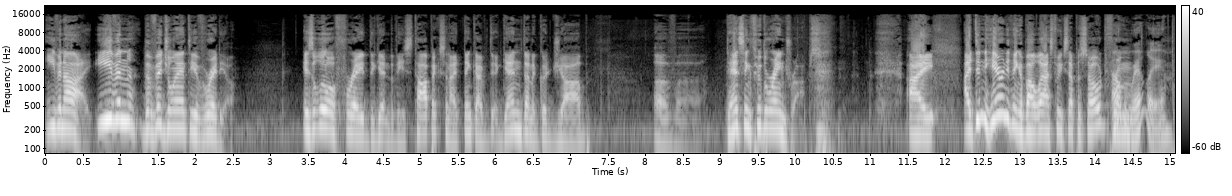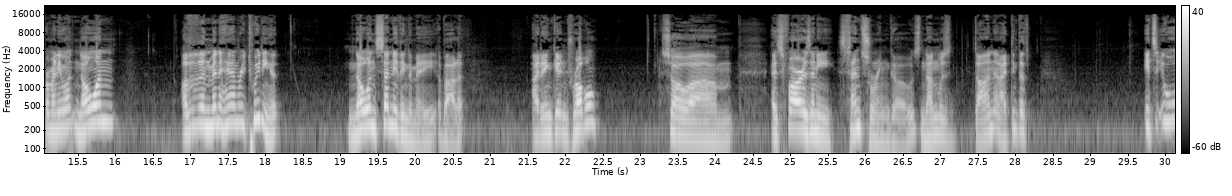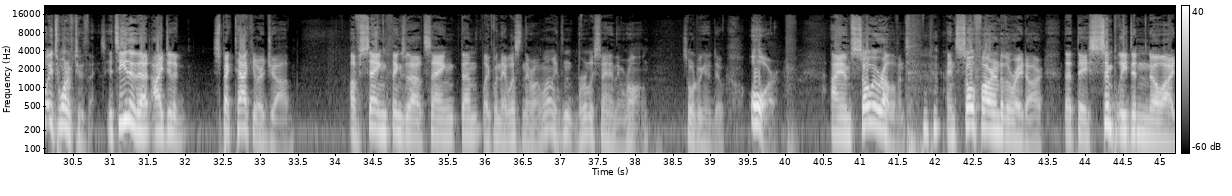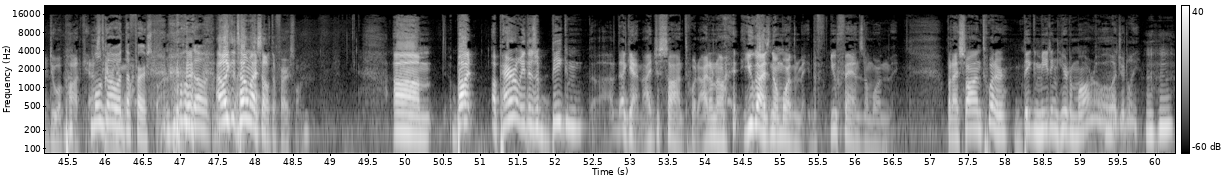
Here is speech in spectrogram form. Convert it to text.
even I, even the vigilante of radio, is a little afraid to get into these topics, and I think I've again done a good job of uh, dancing through the raindrops. I I didn't hear anything about last week's episode from oh, really from anyone. No one other than Minihane retweeting it. No one said anything to me about it. I didn't get in trouble. So um, as far as any censoring goes, none was done, and I think that's it's it's one of two things. It's either that I did a spectacular job of saying things without saying them, like when they listen, they're like, "Well, he didn't really say anything wrong." So what are we going to do? Or I am so irrelevant and so far under the radar that they simply didn't know I'd do a podcast. We'll go with the first one. We'll go. With I like to tell myself the first one. Um, but apparently there's a big. Again, I just saw on Twitter. I don't know. You guys know more than me. The, you fans know more than me. But I saw on Twitter big meeting here tomorrow. Allegedly. hmm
